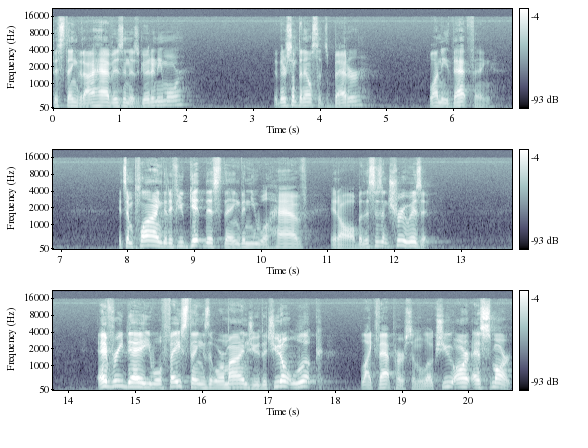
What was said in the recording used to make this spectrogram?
this thing that I have isn't as good anymore? That there's something else that's better? Well, I need that thing. It's implying that if you get this thing, then you will have it all. But this isn't true, is it? Every day you will face things that will remind you that you don't look like that person looks. You aren't as smart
